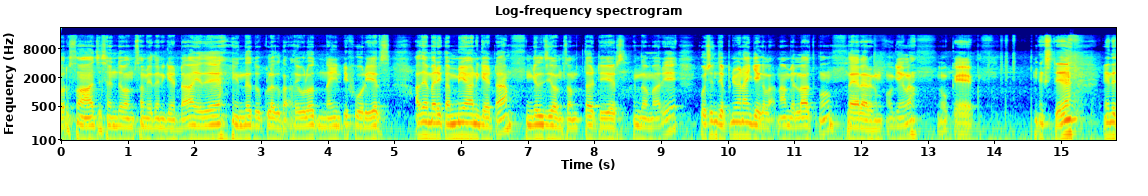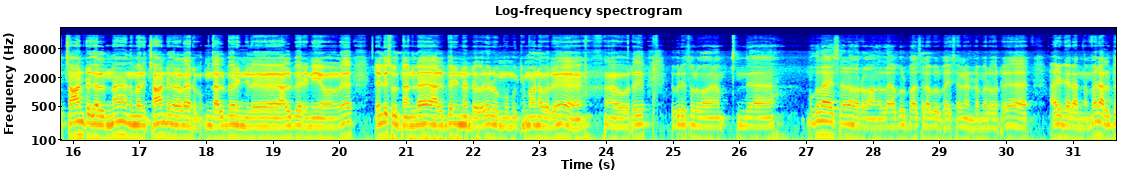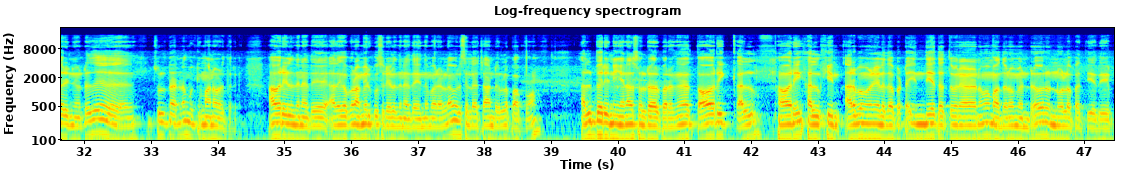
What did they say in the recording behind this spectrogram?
வருஷம் ஆட்சி செஞ்ச வம்சம் எதுன்னு கேட்டால் இது இந்த துக்லக் தான். இவ்வளோ நைன்டி ஃபோர் இயர்ஸ் அதே மாதிரி கம்மியான்னு கேட்டால் கில்ஜி வம்சம் தேர்ட்டி இயர்ஸ் இந்த மாதிரி கொஷின்ஸ் எப்படி வேணால் கேட்கலாம். நாம் எல்லாத்துக்கும் தயாராக இருக்கணும். ஓகேங்களா ஓகே நெக்ஸ்ட்டு இந்த சான்றுகள்னால் இந்த மாதிரி சான்றுகள் எல்லாம் இருக்கும். இந்த அல்பரினில் அல்பரினி அவங்க டெல்லி சுல்தானில் அல்பரின்ன்றவர் ரொம்ப முக்கியமானவர். ஒரு எப்படி சொல்லுவாங்க இந்த முகலாயஸ்லாம் வருவாங்கள்ல அபுல் பாசல் அபுல் பைசல்ன்ற மாதிரி ஒரு அறிஞர் அந்த மாதிரி அல்பரின்ன்றது சுல்தானில் முக்கியமான ஒருத்தர். அவர் எழுதினது அதுக்கப்புறம் அமீர் குசுர் எழுதினது இந்த மாதிரியெல்லாம் ஒரு சில சான்றுகளை பார்ப்போம். அல்பெரினி என்ன சொல்கிறார் பாருங்கள் தாரிக் அல் தாரிக் அல் ஹிந்த் அரபு மொழி எழுதப்பட்ட இந்திய தத்துவ ஞானமும் மதனும் என்ற ஒரு நூலை பற்றியது.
